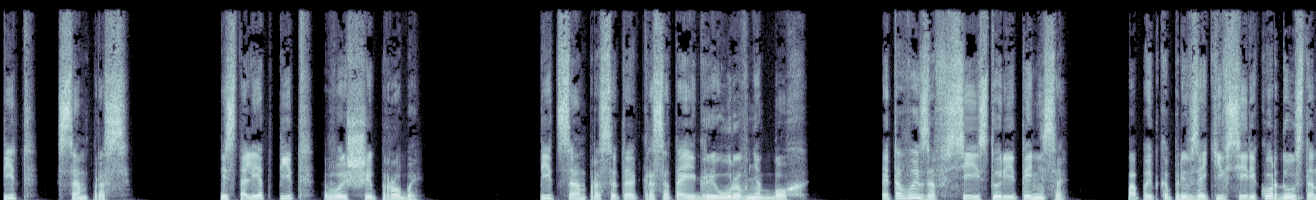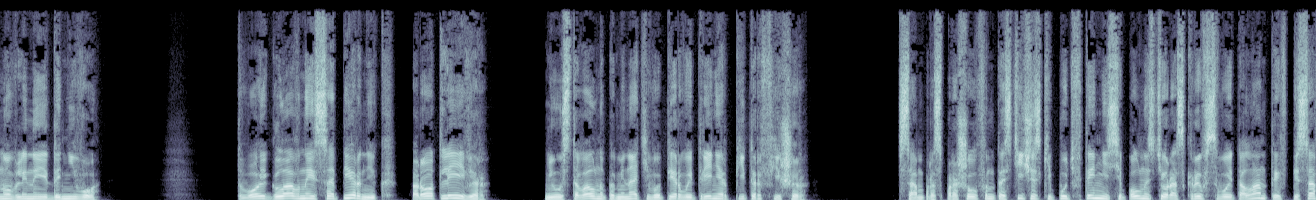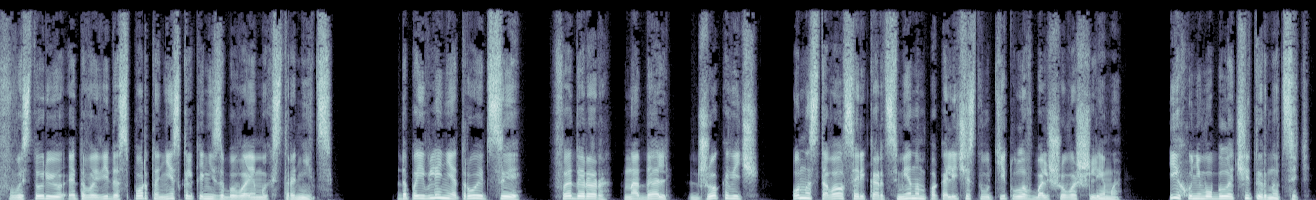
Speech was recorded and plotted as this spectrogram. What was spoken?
Пит Сампрос. Пистолет Пит высшей пробы. Пит Сампрос — это красота игры уровня бог. Это вызов всей истории тенниса. Попытка превзойти все рекорды, установленные до него. «Твой главный соперник — Рот Лейвер», — не уставал напоминать его первый тренер Питер Фишер. Сампрос прошел фантастический путь в теннисе, полностью раскрыв свой талант и вписав в историю этого вида спорта несколько незабываемых страниц. До появления троицы Федерер, Надаль, Джокович он оставался рекордсменом по количеству титулов «Большого шлема». Их у него было 14.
